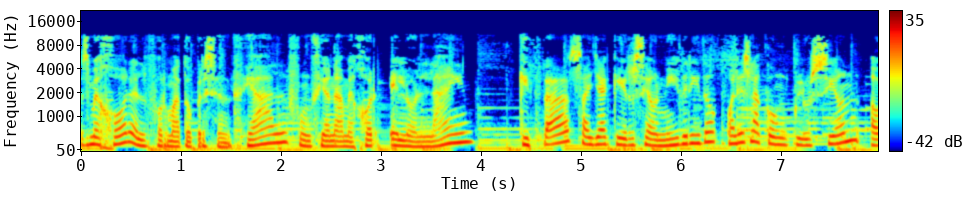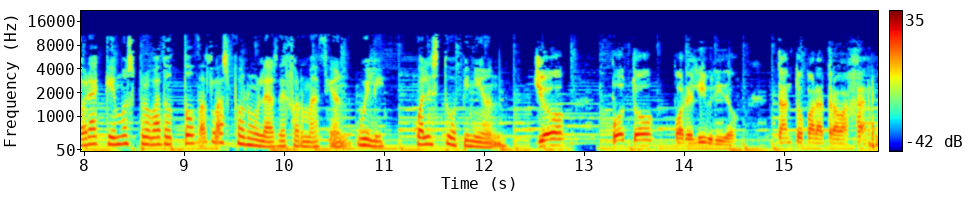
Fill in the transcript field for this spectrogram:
¿Es mejor el formato presencial? ¿Funciona mejor el online? Quizás haya que irse a un híbrido. ¿Cuál es la conclusión ahora que hemos probado todas las fórmulas de formación? Willy, ¿cuál es tu opinión? Yo voto por el híbrido, tanto para trabajar,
